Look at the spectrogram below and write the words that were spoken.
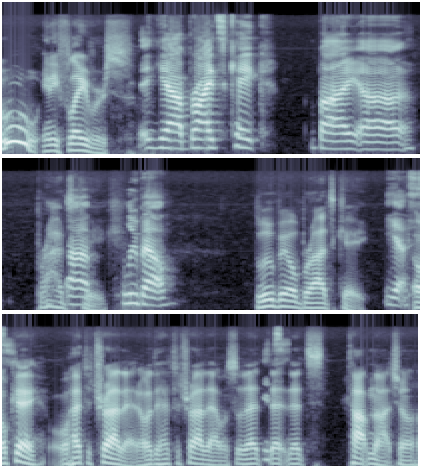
Ooh, any flavors? Yeah, Bride's Cake by uh, Bride's Uh, cake, Bluebell. Bluebell Bride's cake. Yes. Okay, we'll have to try that. I'll have to try that one. So that, It's- that that's top notch, huh?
